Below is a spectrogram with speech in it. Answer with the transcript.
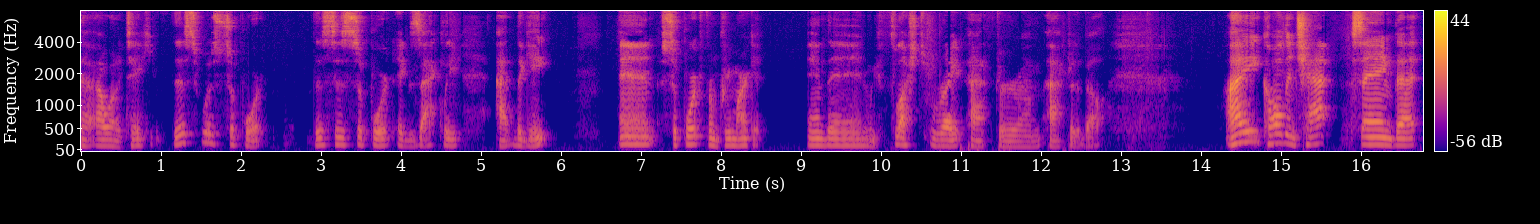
uh, I want to take you. This was support. This is support exactly at the gate and support from pre-market. And then we flushed right after um, after the bell. I called in chat saying that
